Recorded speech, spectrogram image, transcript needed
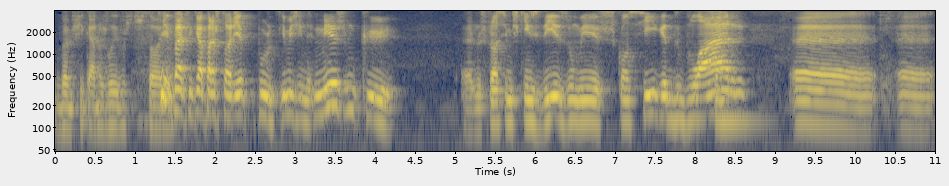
vamos ficar nos livros de história. Sim, vai ficar para a história porque, imagina, mesmo que eh, nos próximos 15 dias, um mês, consiga debelar eh, eh,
